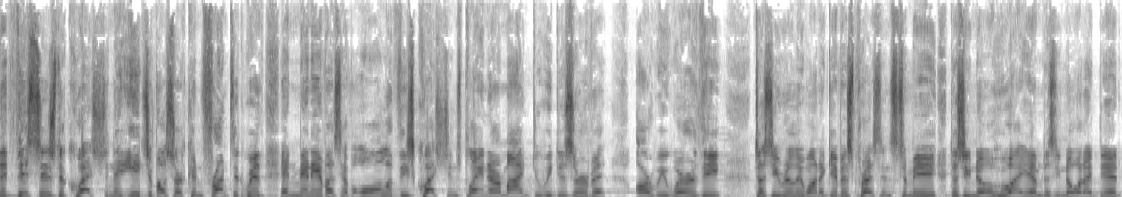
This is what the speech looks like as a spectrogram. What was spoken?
That this is the question that each of us are confronted with, and many of us have all of these questions playing in our mind. Do we deserve it? Are we worthy? Does he really want to give his presence to me? Does he know who I am? Does he know what I did?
